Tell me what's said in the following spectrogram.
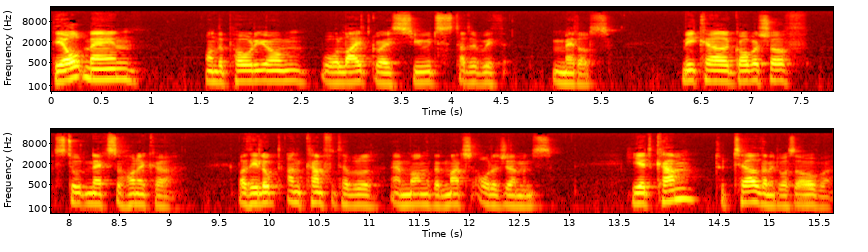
The old man on the podium wore light grey suits studded with medals. Mikhail Gorbachev stood next to Honecker, but he looked uncomfortable among the much older Germans. He had come to tell them it was over,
